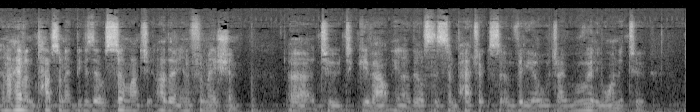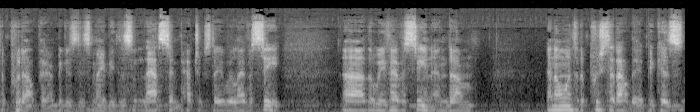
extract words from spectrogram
and I haven't touched on it because there was so much other information uh, to to give out. You know, there was the St. Patrick's uh, video, which I really wanted to to put out there because this may be the last St. Patrick's Day we'll ever see uh, that we've ever seen, and um, and I wanted to push that out there because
